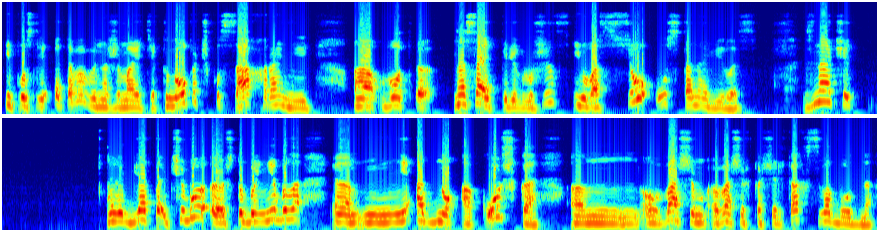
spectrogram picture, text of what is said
и после этого вы нажимаете кнопочку «Сохранить». А вот э, на сайт перегрузился и у вас все установилось. Значит, для чего, э, чтобы не было э, ни одно окошко в, вашем, в ваших кошельках свободно.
